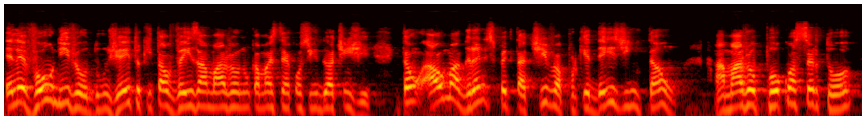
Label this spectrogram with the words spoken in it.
elevou o nível de um jeito que talvez a Marvel nunca mais tenha conseguido atingir. Então há uma grande expectativa, porque desde então a Marvel pouco acertou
